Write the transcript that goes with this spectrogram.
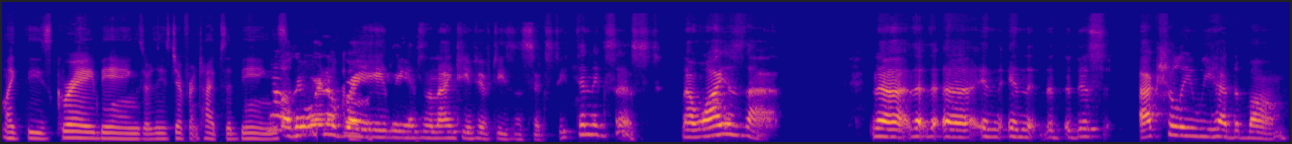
like these gray beings or these different types of beings. No, there were no gray aliens in the 1950s and 60s. Didn't exist. Now, why is that? Now, the, the, uh, in in the, the- this actually, we had the bomb.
